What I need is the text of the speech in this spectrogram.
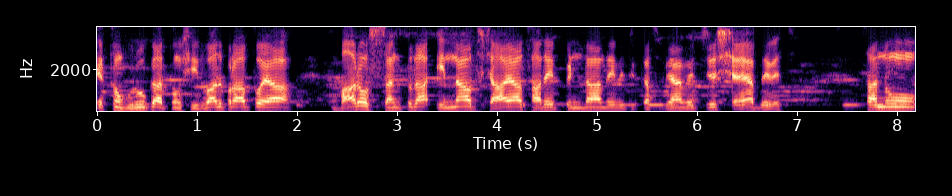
ਇੱਥੋਂ ਗੁਰੂ ਘਰ ਤੋਂ ਆਸ਼ੀਰਵਾਦ ਪ੍ਰਾਪਤ ਹੋਇਆ। ਬਾਹਰੋਂ ਸੰਗਤ ਦਾ ਇੰਨਾ ਉਤਸ਼ਾਹ ਆ ਸਾਰੇ ਪਿੰਡਾਂ ਦੇ ਵਿੱਚ ਕਸਬਿਆਂ ਵਿੱਚ ਸ਼ਹਿਰ ਦੇ ਵਿੱਚ। ਸਾਨੂੰ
